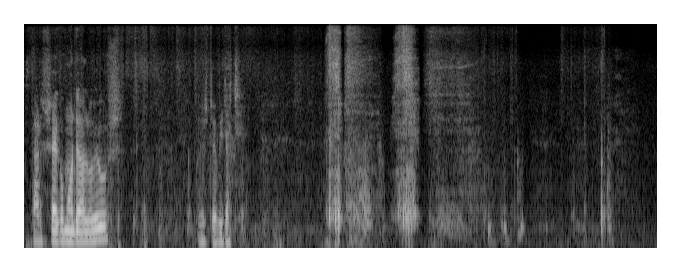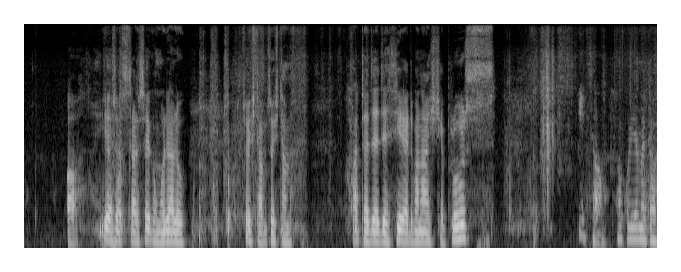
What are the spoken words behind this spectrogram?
Starszego modelu już. Tu jeszcze widać. O, jest od starszego modelu. Coś tam, coś tam. HTD Desire 12 Plus. I co? Pakujemy to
